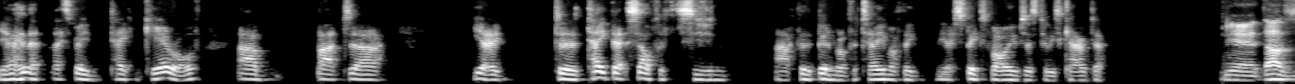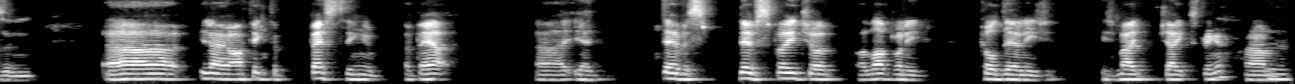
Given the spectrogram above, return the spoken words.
you know that that's been taken care of. Um, but uh, you know, to take that selfish decision uh, for the betterment of the team, I think you know speaks volumes as to his character. Yeah, it does, and uh, you know, I think the best thing about uh, yeah, Dev's Dev's speech, I, I loved when he called down his his mate Jake Stringer. Um, mm.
